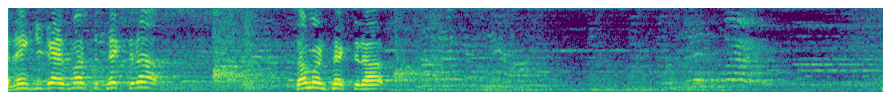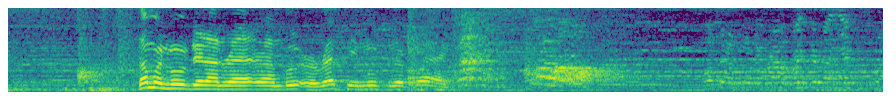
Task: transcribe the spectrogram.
I think you guys must have picked it up. Someone picked it up. Someone moved it on red or on blue or red team moved their flag. Watch out. It's on the ground. Right there by the entranceway.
